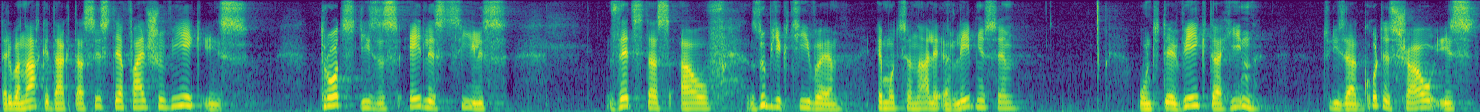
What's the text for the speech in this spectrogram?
darüber nachgedacht, dass es der falsche Weg ist. Trotz dieses edlen Ziels setzt das auf subjektive emotionale Erlebnisse und der Weg dahin zu dieser Gottesschau ist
